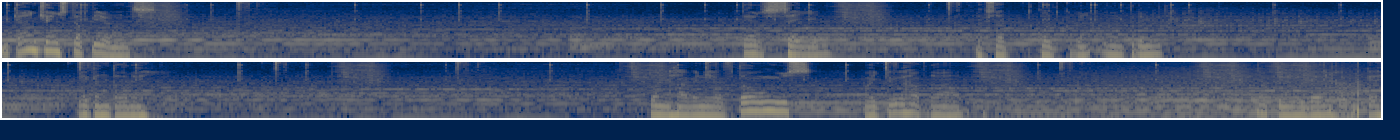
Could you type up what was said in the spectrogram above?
We can change the appearance. They're same, except gold green, uh, trimmed. Legendary. Don't have any of those. I do have that. Nothing there. Okay.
